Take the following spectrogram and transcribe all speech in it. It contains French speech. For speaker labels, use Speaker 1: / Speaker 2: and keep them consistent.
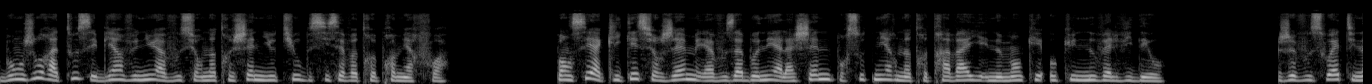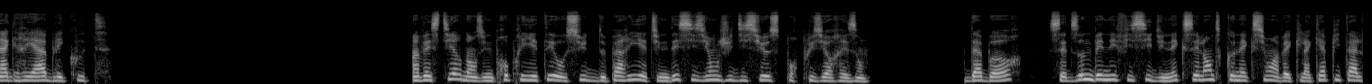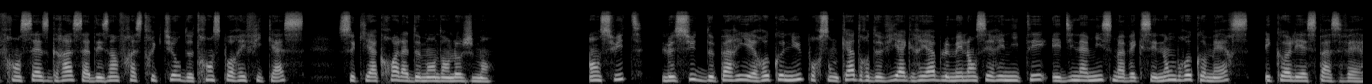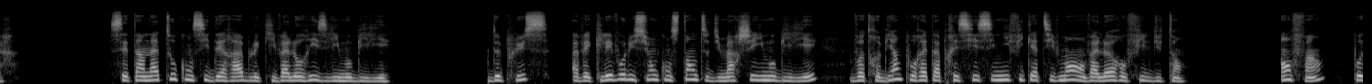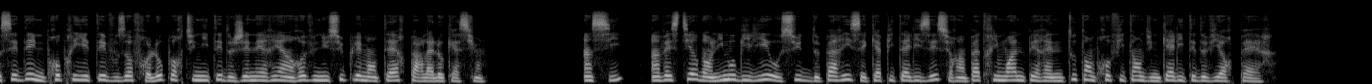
Speaker 1: Bonjour à tous et bienvenue à vous sur notre chaîne YouTube si c'est votre première fois. Pensez à cliquer sur j'aime et à vous abonner à la chaîne pour soutenir notre travail et ne manquer aucune nouvelle vidéo. Je vous souhaite une agréable écoute.
Speaker 2: Investir dans une propriété au sud de Paris est une décision judicieuse pour plusieurs raisons. D'abord, cette zone bénéficie d'une excellente connexion avec la capitale française grâce à des infrastructures de transport efficaces, ce qui accroît la demande en logement. Ensuite, le sud de Paris est reconnu pour son cadre de vie agréable mêlant sérénité et dynamisme avec ses nombreux commerces, écoles et espaces verts. C'est un atout considérable qui valorise l'immobilier. De plus, avec l'évolution constante du marché immobilier, votre bien pourrait apprécier significativement en valeur au fil du temps. Enfin, posséder une propriété vous offre l'opportunité de générer un revenu supplémentaire par la location. Ainsi, investir dans l'immobilier au sud de Paris, c'est capitaliser sur un patrimoine pérenne tout en profitant d'une qualité de vie hors pair.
